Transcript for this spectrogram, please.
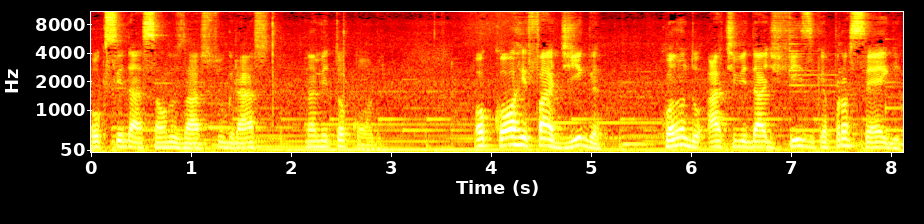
Oxidação dos ácidos graxos na mitocôndria. Ocorre fadiga quando a atividade física prossegue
